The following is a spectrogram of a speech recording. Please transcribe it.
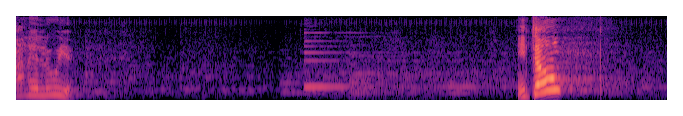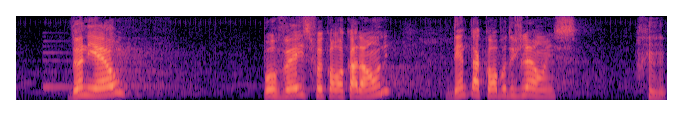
Aleluia. Então, Daniel, por vez, foi colocado aonde? Dentro da cova dos leões.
